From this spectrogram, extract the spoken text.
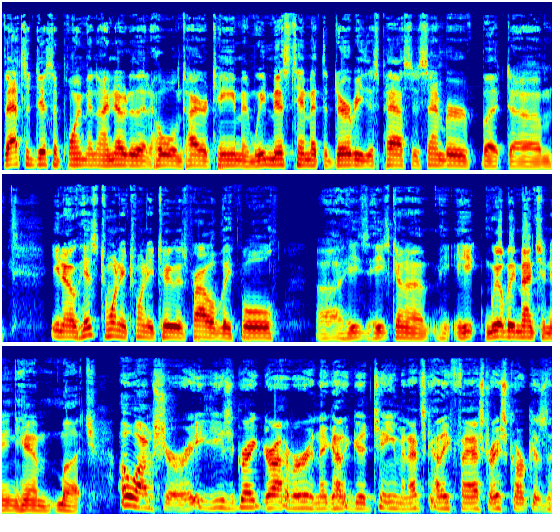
that's a disappointment. I know to that whole entire team, and we missed him at the Derby this past December. But um, you know, his 2022 is probably full. Uh, he's he's gonna he, he we'll be mentioning him much. Oh, I'm sure. He, he's a great driver, and they got a good team, and that's got a fast race car. Because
